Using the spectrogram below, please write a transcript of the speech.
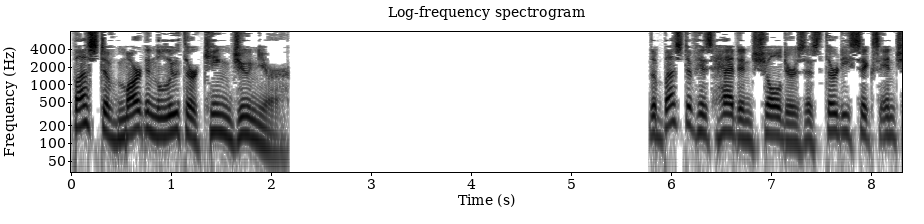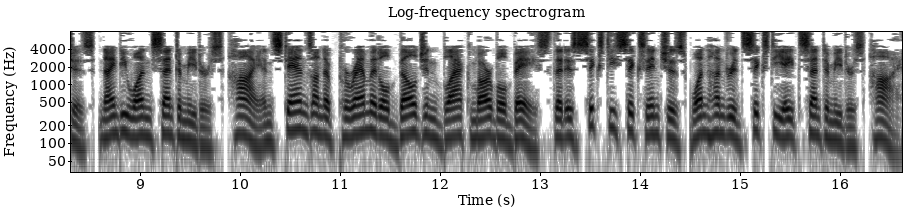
Bust of Martin Luther King, Jr. The bust of his head and shoulders is 36 inches 91 centimeters high and stands on a pyramidal Belgian black marble base that is 66 inches 168 centimeters high.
